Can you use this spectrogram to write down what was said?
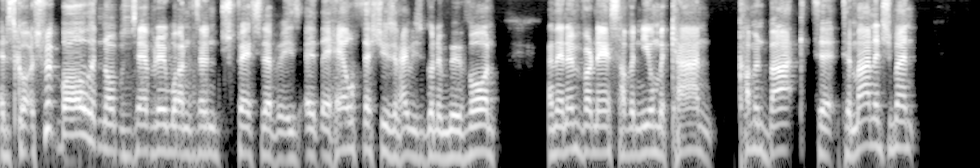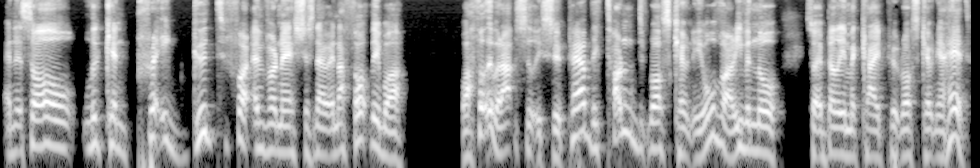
in Scottish football, and obviously everyone's interested about his, uh, the health issues and how he's going to move on. And then Inverness having Neil McCann coming back to, to management, and it's all looking pretty good for Inverness just now. And I thought they were, well, I thought they were absolutely superb. They turned Ross County over, even though sort of Billy Mackay put Ross County ahead.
